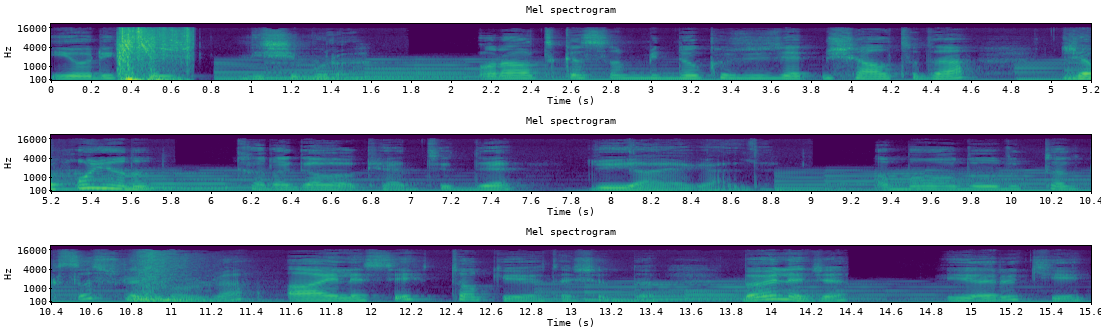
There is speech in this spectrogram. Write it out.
Hiyoriki Nishimura 16 Kasım 1976'da Japonya'nın Kanagawa kentinde dünyaya geldi. Ama o doğduktan kısa süre sonra ailesi Tokyo'ya taşındı. Böylece Hiyaruki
